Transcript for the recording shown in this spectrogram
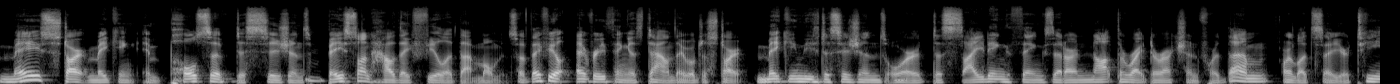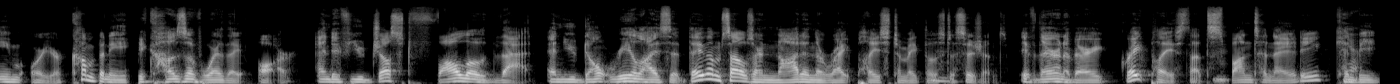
may start making impulsive decisions mm. based on how they feel at that moment. So if they feel everything is down, they will just start making these decisions or deciding things that are not the right direction for them, or let's say your team or your company because of where they are. And if you just follow that and you don't realize that they themselves are not in the right place to make those mm. decisions, if they're in a very great place, that mm. spontaneity can yeah. be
